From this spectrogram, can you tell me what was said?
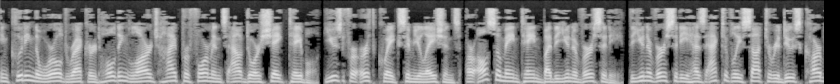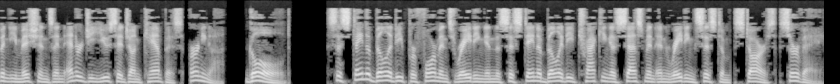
including the world record-holding large high-performance outdoor shake table, used for earthquake simulations, are also maintained by the university. The university has actively sought to reduce carbon emissions and energy usage on campus, earning a gold Sustainability Performance Rating in the Sustainability Tracking Assessment and Rating System survey.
